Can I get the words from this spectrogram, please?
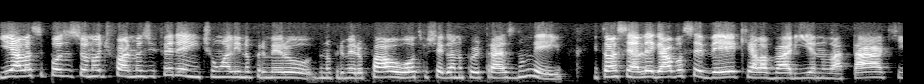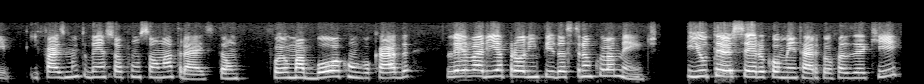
e ela se posicionou de formas diferentes, um ali no primeiro, no primeiro pau, o outro chegando por trás no meio. Então, assim, é legal você ver que ela varia no ataque e faz muito bem a sua função lá atrás. Então, foi uma boa convocada, levaria para Olimpíadas tranquilamente. E o terceiro comentário que eu vou fazer aqui,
